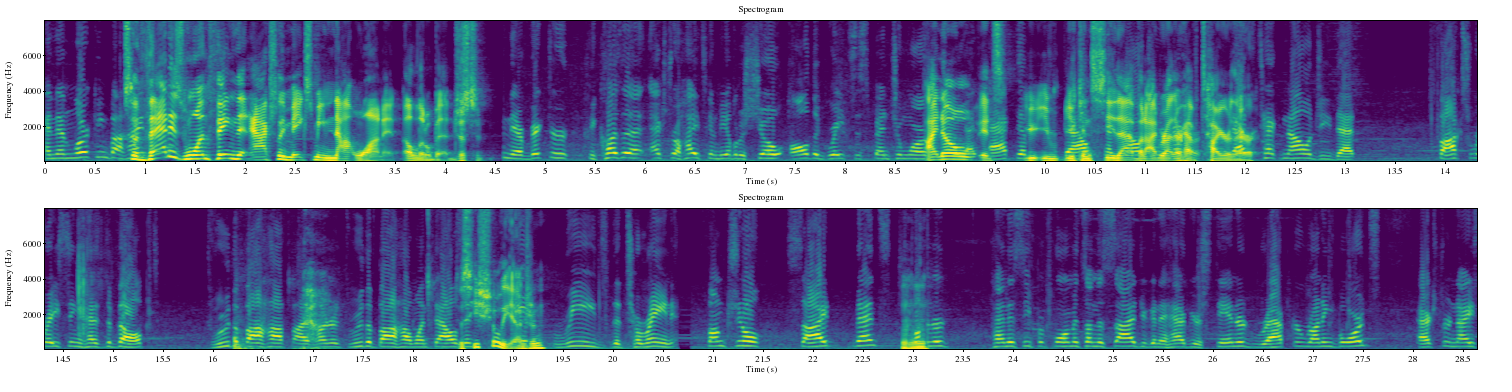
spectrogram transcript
And then lurking behind. So that is one thing that actually makes me not want it a little bit. Just there, Victor, because of that extra height, is going to be able to show all the great suspension work. I know it's you, you, you can see that, but I'd rather have tire there. technology that Fox Racing has developed through the Baja 500, through the Baja 1000. Does he show the engine? reads the terrain. Functional side vents, mm -hmm. Hennessey performance on the side. You're going to have your standard Raptor running boards. Extra nice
